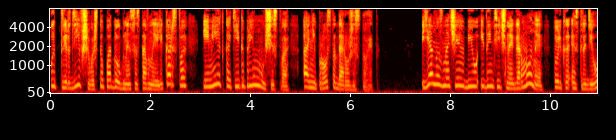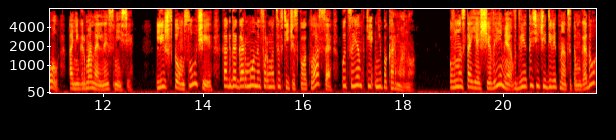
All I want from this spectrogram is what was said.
подтвердившего, что подобные составные лекарства имеют какие-то преимущества, а не просто дороже стоят. Я назначаю биоидентичные гормоны, только эстрадиол, а не гормональные смеси, лишь в том случае, когда гормоны фармацевтического класса пациентке не по карману. В настоящее время, в 2019 году,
